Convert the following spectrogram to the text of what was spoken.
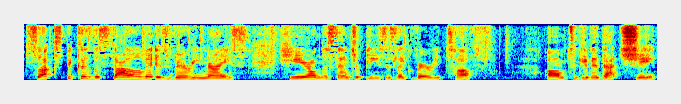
sucks because the style of it is very nice. Here on the centerpiece is like very tough um, to give it that shape.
